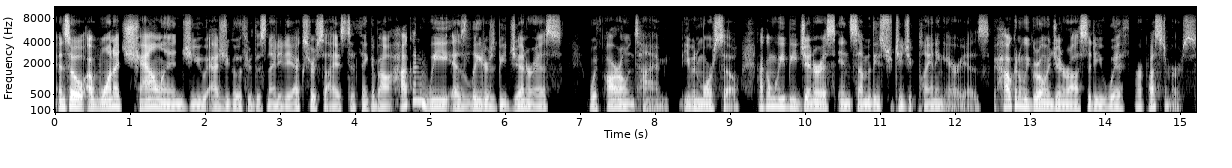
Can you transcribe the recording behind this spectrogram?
And so I want to challenge you as you go through this 90 day exercise to think about how can we as leaders be generous with our own time, even more so? How can we be generous in some of these strategic planning areas? How can we grow in generosity with our customers?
